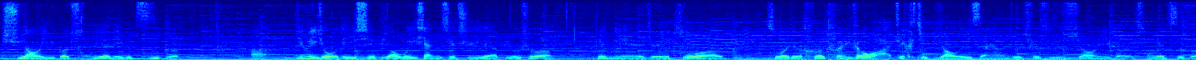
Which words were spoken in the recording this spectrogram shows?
需要一个从业的一个资格，啊，因为有的一些比较危险的一些职业，比如说给你这个做。做这个河豚肉啊，这个就比较危险，然后就确实是需要一个从业资格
